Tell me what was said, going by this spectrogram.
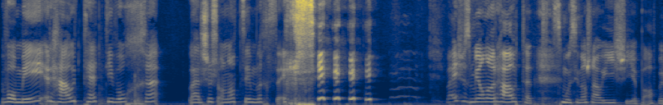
was mich erhält hat die Woche, wäre sonst auch noch ziemlich sexy. Weißt du, was mich auch noch erhält hat? Das muss ich noch schnell einschieben. Aber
